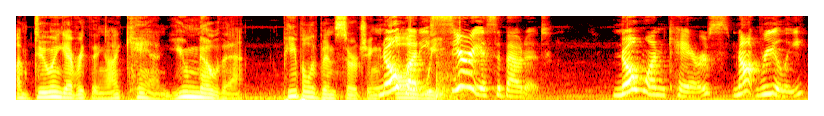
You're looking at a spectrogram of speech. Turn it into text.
I'm doing everything I can. You know that. People have been searching all Nobody's week. serious about it. No one cares. Not really.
